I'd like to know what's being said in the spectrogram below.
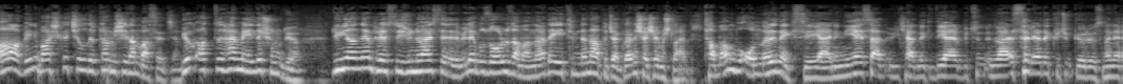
Aa beni başka çıldırtan bir şeyden bahsedeceğim. Gök attığı her mailde şunu diyor. Dünyanın en prestijli üniversiteleri bile bu zorlu zamanlarda eğitimde ne yapacaklarını şaşırmışlardır. Tamam bu onların eksiği yani niye sen ülkendeki diğer bütün üniversiteleri de küçük görüyorsun? Hani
